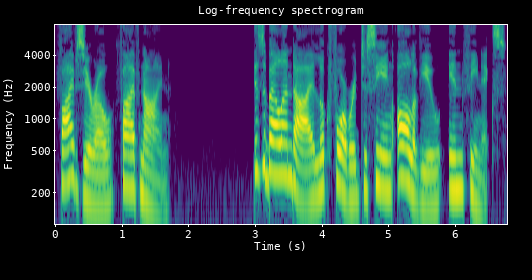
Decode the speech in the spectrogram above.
5059. Isabel and I look forward to seeing all of you in Phoenix.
